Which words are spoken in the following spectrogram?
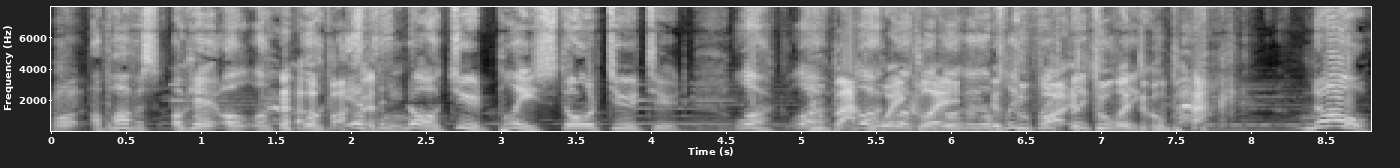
What? Apophis. Okay, oh, look, look, Apophis. Anthony, no, dude, please, don't do it, dude. Look, look. You back look, away, look, Clay. look, look, look, it's please, too far. please, it's too please, late to go back. No!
